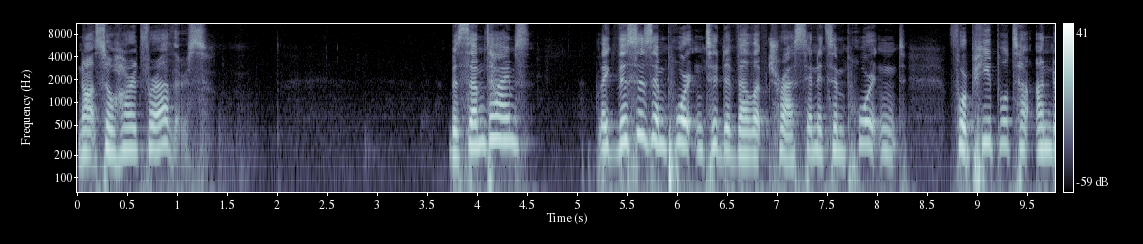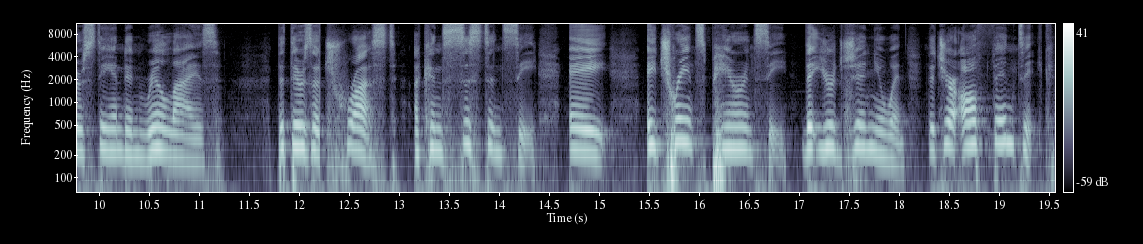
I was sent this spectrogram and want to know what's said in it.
not so hard for others. But sometimes, like, this is important to develop trust, and it's important for people to understand and realize that there's a trust, a consistency, a, a transparency, that you're genuine, that you're authentic,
